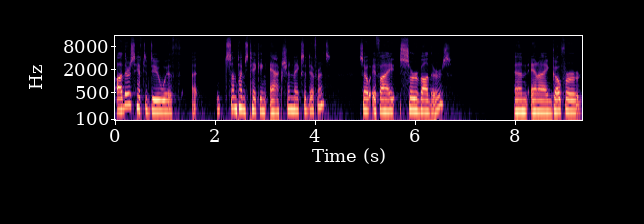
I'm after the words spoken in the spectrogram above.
others have to do with uh, sometimes taking action makes a difference. So if I serve others and and I go for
